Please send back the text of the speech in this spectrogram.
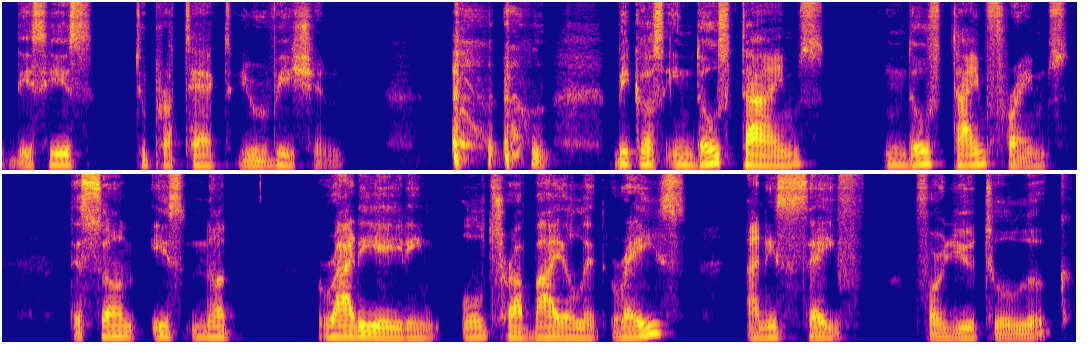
This is to protect your vision. because in those times, in those time frames, the sun is not radiating ultraviolet rays and it's safe for you to look.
